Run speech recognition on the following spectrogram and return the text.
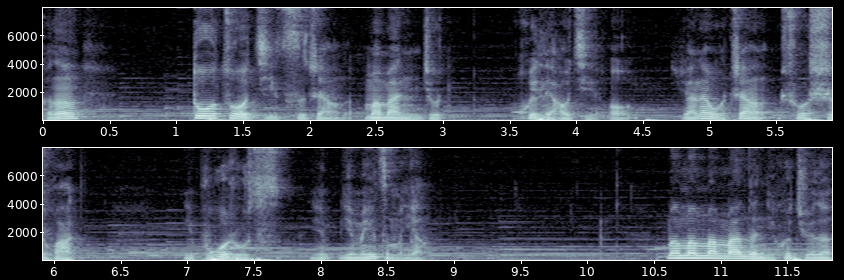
可能多做几次这样的，慢慢你就会了解哦。原来我这样说实话，也不过如此，也也没怎么样。慢慢慢慢的，你会觉得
